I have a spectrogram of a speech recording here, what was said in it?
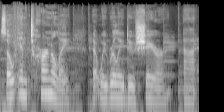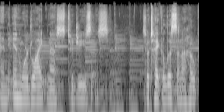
so internally, that we really do share uh, an inward likeness to Jesus. So take a listen. I hope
